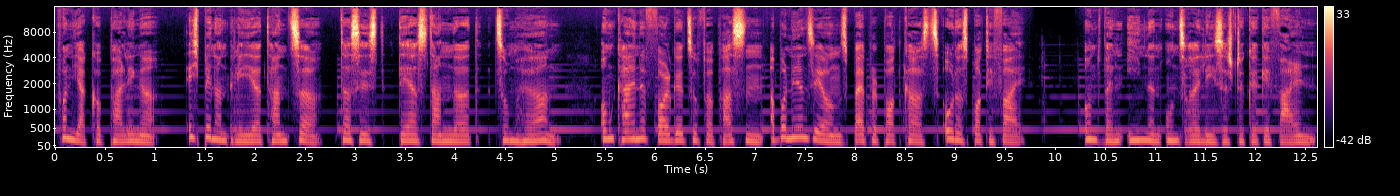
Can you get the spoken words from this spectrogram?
von Jakob Pallinger. Ich bin Andrea Tanzer. Das ist der Standard zum Hören. Um keine Folge zu verpassen, abonnieren Sie uns bei Apple Podcasts oder Spotify. Und wenn Ihnen unsere Lesestücke gefallen,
